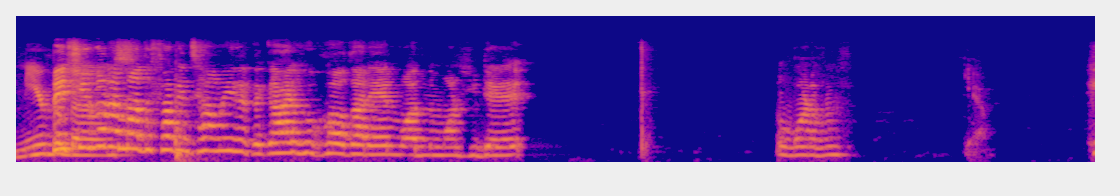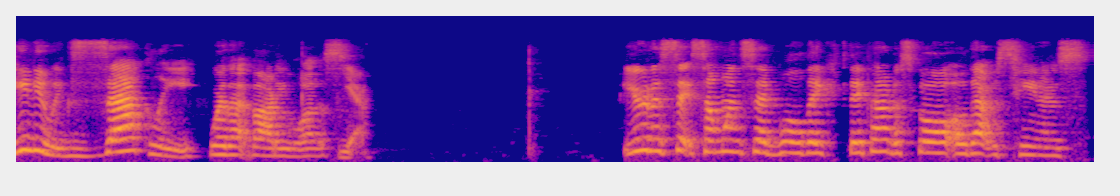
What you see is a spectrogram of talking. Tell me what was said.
Near Bitch, bones, you gonna motherfucking tell me that the guy who called that in wasn't the one who did it? Or one of them? Yeah. He knew exactly where that body was. Yeah. You're gonna say someone said, "Well, they they found a skull. Oh, that was Tina's."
